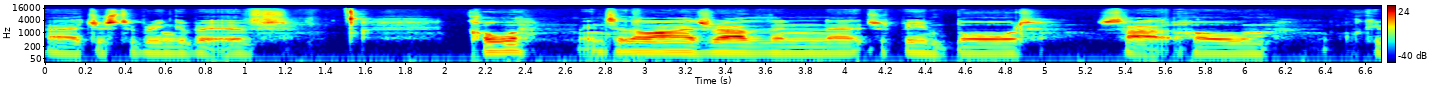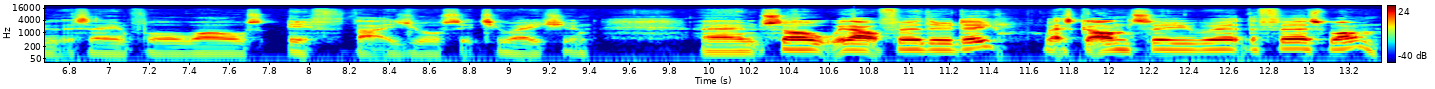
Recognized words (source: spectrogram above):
uh, just to bring a bit of colour into the lives rather than uh, just being bored, sat at home, looking at the same four walls, if that is your situation. Um, so, without further ado, let's get on to uh, the first one.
